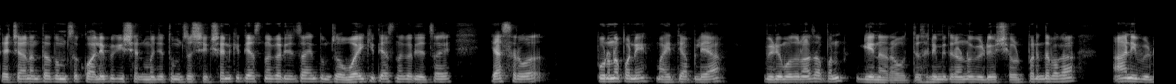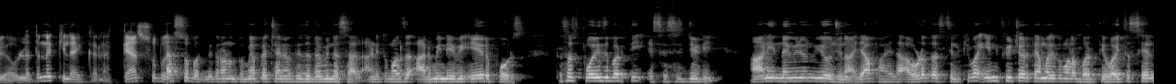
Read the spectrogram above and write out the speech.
त्याच्यानंतर तुमचं क्वालिफिकेशन म्हणजे तुमचं शिक्षण किती असणं गरजेचं आहे तुमचं वय किती असणं गरजेचं आहे या सर्व पूर्णपणे माहिती आपल्या या व्हिडिओमधून आज आपण घेणार आहोत. त्यासाठी मित्रांनो व्हिडिओ शेवटपर्यंत बघा आणि व्हिडिओ आवडला तर नक्की लाईक करा. त्याचसोबत त्याचसोबत मित्रांनो तुम्ही आपल्या चॅनलवरती जर नवीन असाल आणि तुम्हाला जर आर्मी नेव्ही एअरफोर्स तसंच पोलीस भरती S S C G D आणि नवीन नवीन योजना या पाहायला आवडत असतील किंवा इन फ्युचर त्यामध्ये तुम्हाला भरती व्हायचं असेल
